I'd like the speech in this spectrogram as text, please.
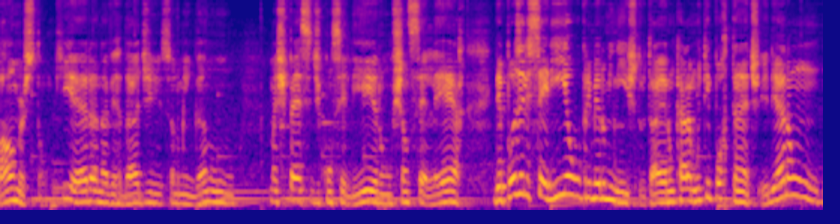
Palmerston, que era, na verdade, se eu não me engano, um, uma espécie de conselheiro, um chanceler. Depois ele seria o primeiro-ministro, tá? Era um cara muito importante. Ele era um,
